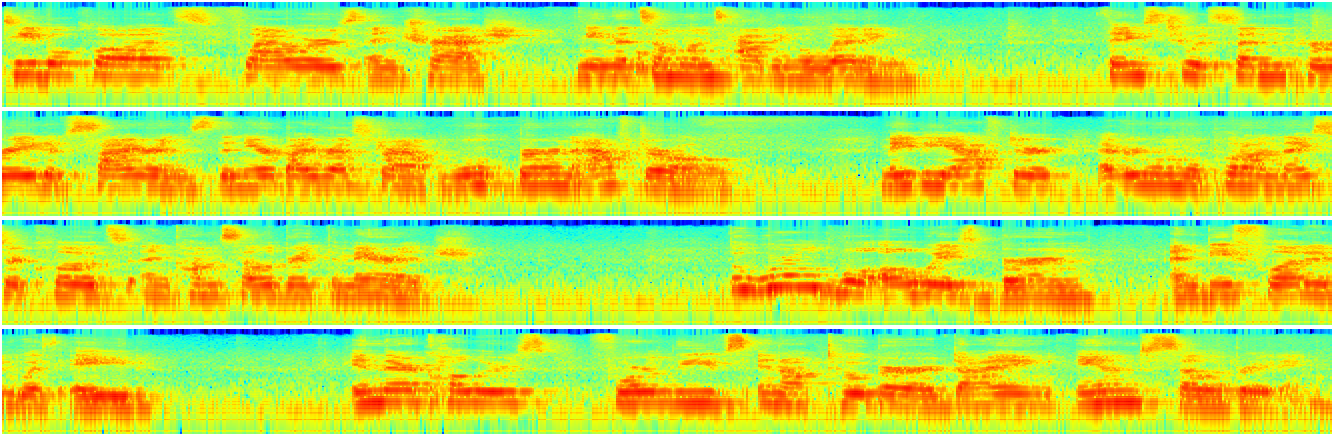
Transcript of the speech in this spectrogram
Tablecloths, flowers, and trash mean that someone's having a wedding. Thanks to a sudden parade of sirens, the nearby restaurant won't burn after all. Maybe after, everyone will put on nicer clothes and come celebrate the marriage. The world will always burn and be flooded with aid. In their colors, four leaves in October are dying and celebrating.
